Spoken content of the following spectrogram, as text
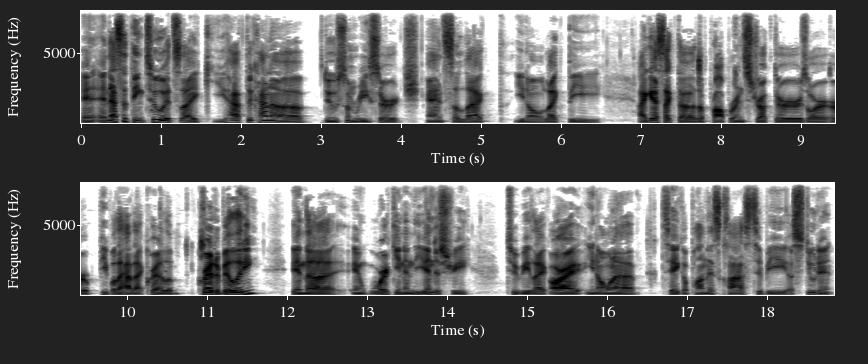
and and that's the thing too. It's like you have to kind of do some research and select, you know, like the, I guess like the the proper instructors or or people that have that credi- credibility in the in working in the industry to be like, all right, you know, I want to take upon this class to be a student.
